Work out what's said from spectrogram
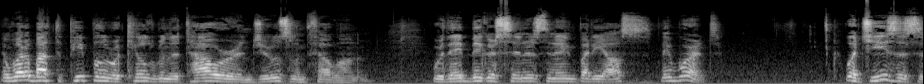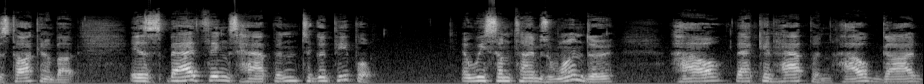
And what about the people who were killed when the tower in Jerusalem fell on them? Were they bigger sinners than anybody else? They weren't. What Jesus is talking about is bad things happen to good people. And we sometimes wonder how that can happen, how God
